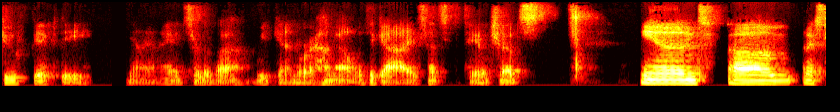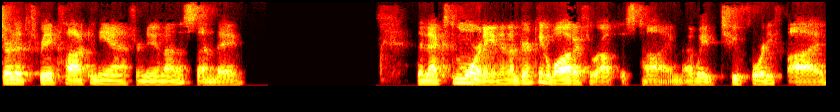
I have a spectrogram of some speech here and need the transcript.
250. Yeah, I had sort of a weekend where I hung out with the guys, had some potato chips. And um, and I started at three o'clock in the afternoon on a Sunday. The next morning, and I'm drinking water throughout this time, I weighed 245.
